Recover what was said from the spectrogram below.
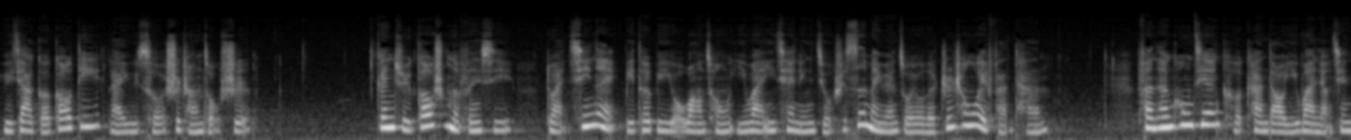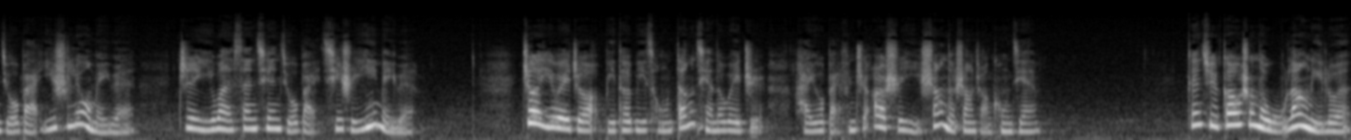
与价格高低来预测市场走势。根据高盛的分析，短期内比特币有望从一万一千零九十四美元左右的支撑位反弹，反弹空间可看到一万两千九百一十六美元至一万三千九百七十一美元。这意味着比特币从当前的位置还有百分之二十以上的上涨空间。根据高盛的五浪理论，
